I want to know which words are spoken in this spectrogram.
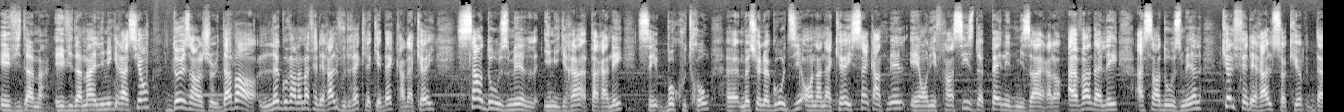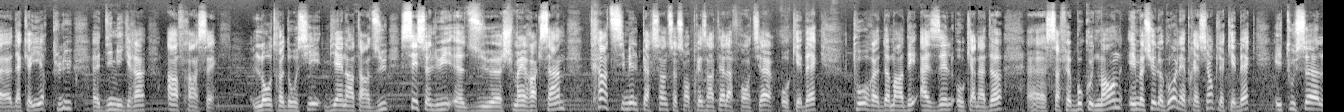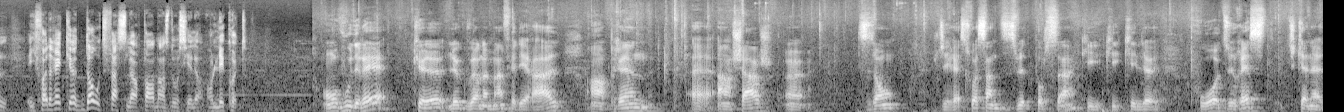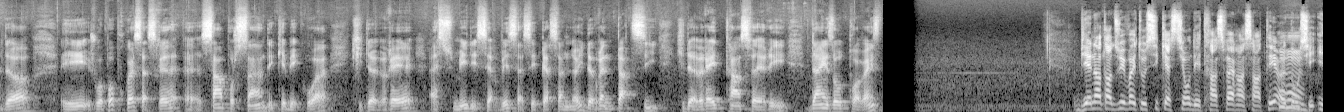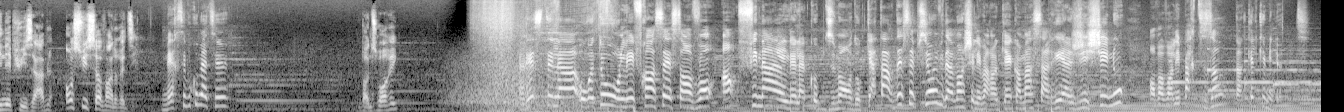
Évidemment, évidemment. L'immigration, deux enjeux. D'abord, le gouvernement fédéral voudrait que le Québec en accueille 112 000 immigrants par année. C'est beaucoup trop. Euh, Monsieur Legault dit on en accueille 50 000 et on les francise de peine et de misère. Alors, avant d'aller à 112 000, que le fédéral s'occupe d'accueillir plus euh, d'immigrants en français. L'autre dossier, bien entendu, c'est celui euh, du euh, chemin Roxham. 36 000 personnes se sont présentées à la frontière au Québec pour euh, demander asile au Canada. ça fait beaucoup de monde. Et M. Legault a l'impression que le Québec est tout seul. il faudrait que d'autres fassent leur part dans ce dossier-là. On l'écoute. On voudrait que le gouvernement fédéral en prenne en charge, disons, je dirais 78 qui, qui est le poids du reste du Canada. Et je vois pas pourquoi ça serait 100% euh, des Québécois qui devraient assumer les services à ces personnes-là. Il devrait une partie qui devrait être transférée dans les autres provinces. Bien entendu, il va être aussi question des transferts en santé, un hmm. dossier inépuisable. On suit ça vendredi. Merci beaucoup, Mathieu. Bonne soirée. Restez là. Au retour, les Français s'en vont en finale de la Coupe du Monde au Qatar. Déception, évidemment, chez les Marocains. Comment ça réagit chez nous? On va voir les partisans dans quelques minutes.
